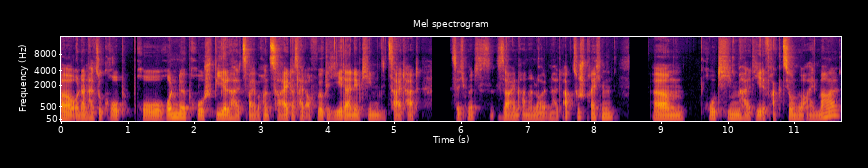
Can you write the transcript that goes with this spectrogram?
und dann halt so grob pro Runde, pro Spiel halt zwei Wochen Zeit, dass halt auch wirklich jeder in dem Team die Zeit hat, sich mit seinen anderen Leuten halt abzusprechen. Ähm, pro Team halt jede Fraktion nur einmal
